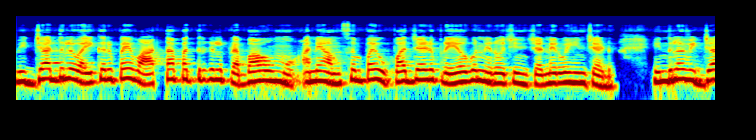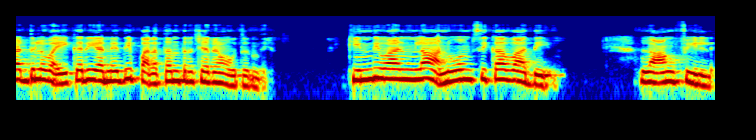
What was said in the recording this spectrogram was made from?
విద్యార్థుల వైఖరిపై వార్తాపత్రికల ప్రభావము అనే అంశంపై ఉపాధ్యాయుడు ప్రయోగం నిర్వచించాడు నిర్వహించాడు. ఇందులో విద్యార్థుల వైఖరి అనేది పరతంత్ర చర్య అవుతుంది. కింది వానిలో అనువంశికవాది లాంగ్ ఫీల్డ్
